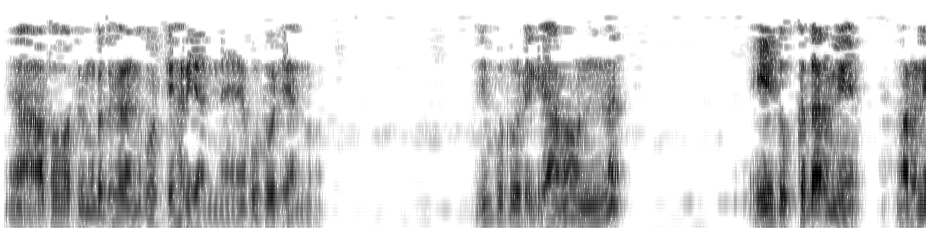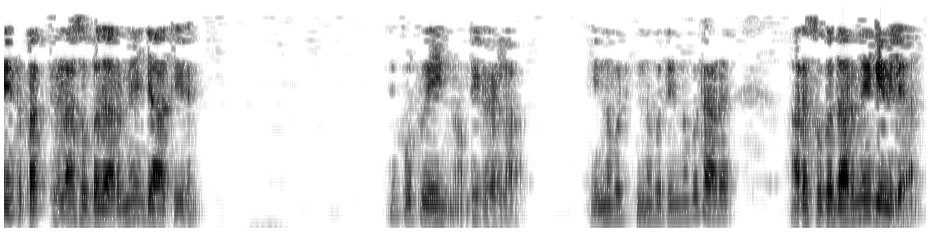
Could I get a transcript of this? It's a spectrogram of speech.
ආපහු අපි මොකද කරන්නේ? කොට්ටේ හරියන්නේ නැහැ. පුටුවට යනවා. ඉතින් පුටුවට ගියාම ඔන්න ඒ දුක්ඛ ධර්මයේ මරණයටපත් වෙලා සුඛ ධර්මයේ ಜಾති වෙනවා. ඉතින් පුටුවේ ඉන්නවා ටික වෙලා. ඉන්නකොට ඉන්නකොට ඉන්නකොට අර අර සුඛ ධර්මයේ ගෙවිලා යනවා.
